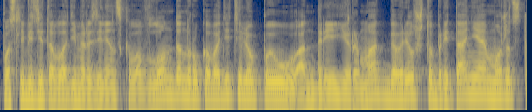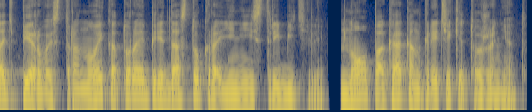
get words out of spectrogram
После визита Владимира Зеленского в Лондон руководитель ОПУ Андрей Ермак говорил, что Британия может стать первой страной, которая передаст Украине истребители. Но пока конкретики тоже нет.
